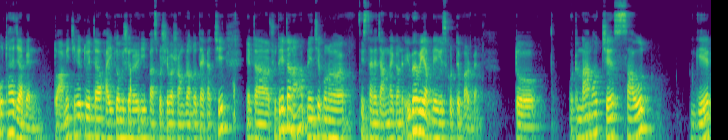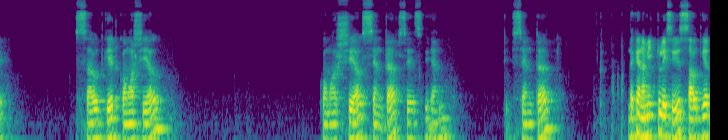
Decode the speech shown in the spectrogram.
কোথায় যাবেন? তো আমি যেহেতু এটা হাই কমিশনের ই পাসপোর্ট সেবা সংক্রান্ত দেখাচ্ছি, এটা শুধু এটা না, আপনি যে কোনো স্থানে যান না কারণ এইভাবেই আপনি ইউজ করতে পারবেন। তো ওটার নাম হচ্ছে south gate south gate commercial commercial centre CM centre. দেখেন, আমি একটু লিখছি সাউথ গেট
